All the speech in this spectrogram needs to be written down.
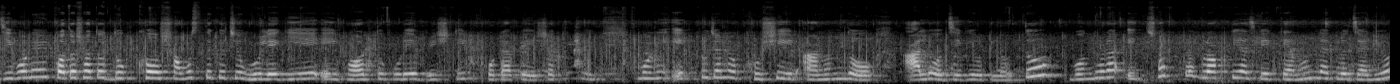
জীবনের কত শত দুঃখ, সমস্ত কিছু ভুলে গিয়ে এই ভর দুপুরে বৃষ্টির ফোটা পেয়ে সত্যি মনে একটু যেন খুশির আনন্দ, আলো জেগে উঠল। তো বন্ধুরা, এই ছোট্ট ব্লগটি আজকে কেমন লাগল জানিও।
